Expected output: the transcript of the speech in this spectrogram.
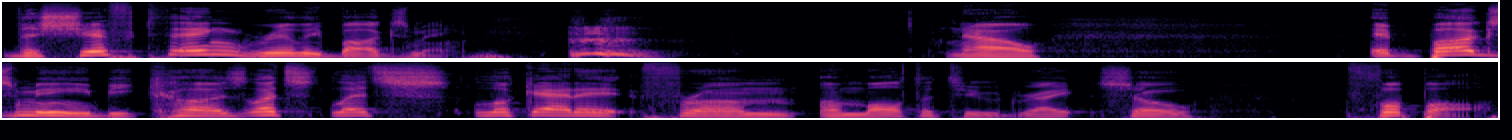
the shift thing really bugs me. now, it bugs me because let's let's look at it from a multitude, right? So, football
